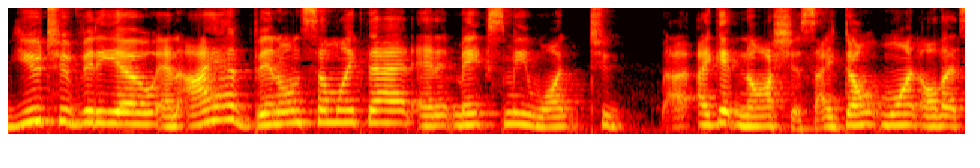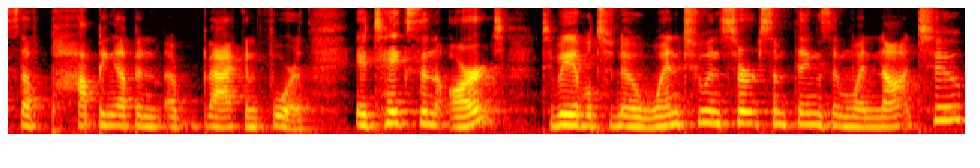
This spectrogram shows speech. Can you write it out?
YouTube video and I have been on some like that and it makes me want to I get nauseous. I don't want all that stuff popping up and uh, back and forth. It takes an art to be able to know when to insert some things and when not to.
